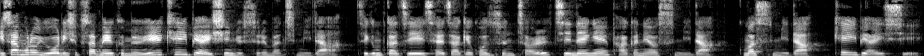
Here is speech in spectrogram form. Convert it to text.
이상으로 6월 23일 금요일 KBIC 뉴스를 마칩니다. 지금까지 제작의 권순철, 진행의 박은혜였습니다. 고맙습니다. KBIC.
